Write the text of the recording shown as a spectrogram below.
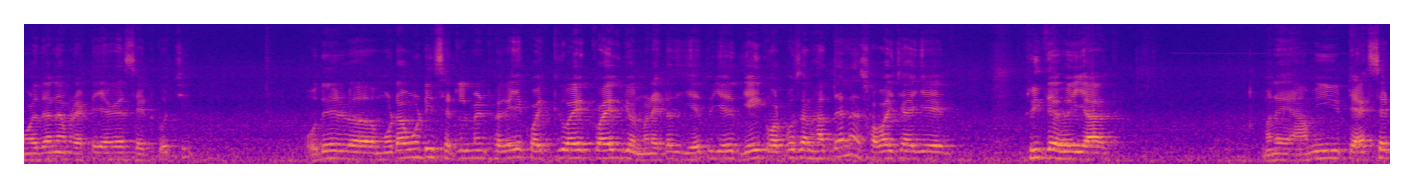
ময়দানে আমরা একটা জায়গায় সেট করছি। ওদের মোটামুটি সেটেলমেন্ট হয়ে গেছে। কয়েক কয়েক কয়েকজন। মানে এটা যেহেতু যেই কর্পোরেশন হাত দেয় না সবাই চায় যে ফ্রিতে হয়ে যাক। মানে আমি ট্যাক্সের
